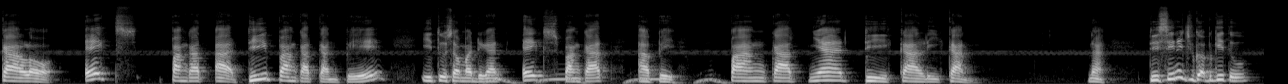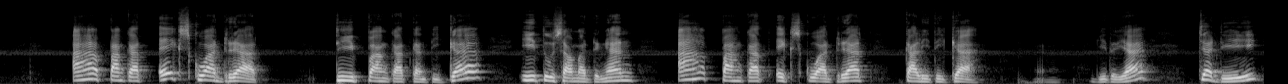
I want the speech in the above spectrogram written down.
kalau X pangkat A dipangkatkan B itu sama dengan X pangkat AB. Pangkatnya dikalikan. Nah, di sini juga begitu. A pangkat X kuadrat dipangkatkan 3 itu sama dengan A pangkat X kuadrat kali 3. Nah, gitu ya. Jadi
